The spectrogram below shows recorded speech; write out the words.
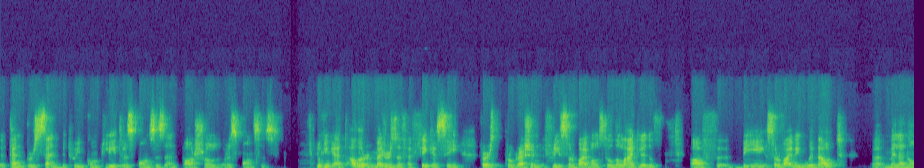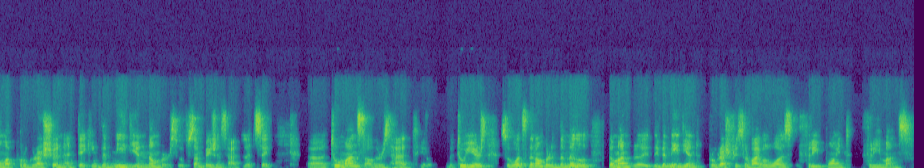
10% between complete responses and partial responses. Looking at other measures of efficacy, first progression-free survival, so the likelihood of, of being surviving without uh, melanoma progression and taking the median numbers. So if some patients had, let's say, uh, two months, others had you know two years. So what's the number in the middle? The, mon- the, the median progression-free survival was 3.3 months.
